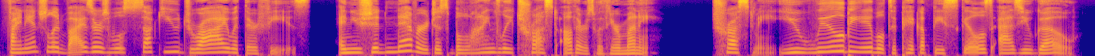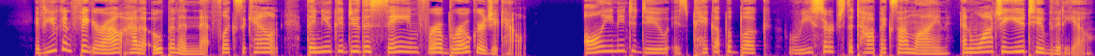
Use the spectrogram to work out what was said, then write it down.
Financial advisors will suck you dry with their fees, and you should never just blindly trust others with your money. Trust me, you will be able to pick up these skills as you go. If you can figure out how to open a Netflix account, then you could do the same for a brokerage account. All you need to do is pick up a book, research the topics online, and watch a YouTube video.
